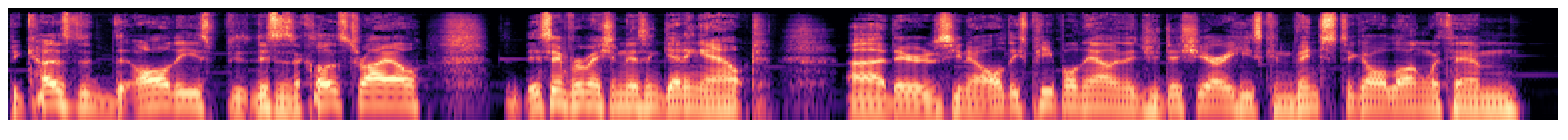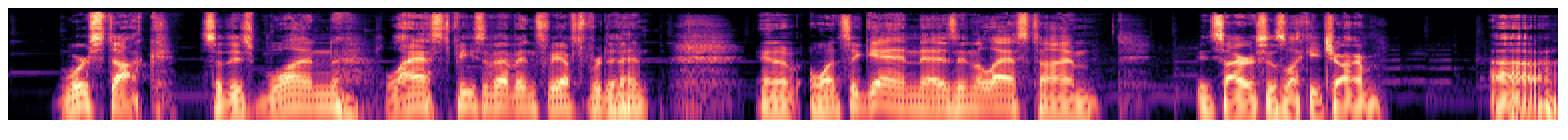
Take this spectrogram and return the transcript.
because the, the, all these, this is a closed trial. This information isn't getting out. Uh, there's, you know, all these people now in the judiciary. He's convinced to go along with him. We're stuck. So there's one last piece of evidence we have to present. And uh, once again, as in the last time, it's Cyrus's lucky charm. Uh,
